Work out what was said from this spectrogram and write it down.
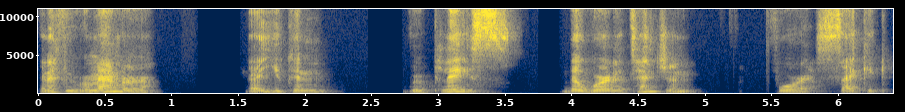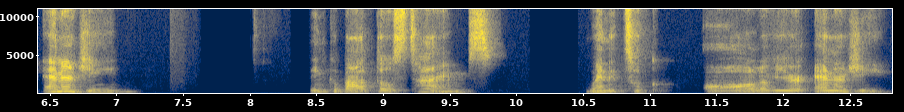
And if we remember that you can replace the word attention for psychic energy, think about those times when it took all of your energy,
